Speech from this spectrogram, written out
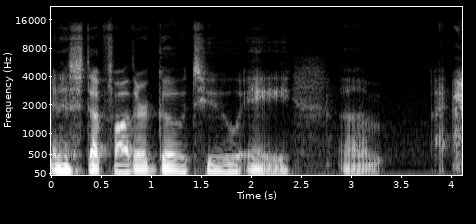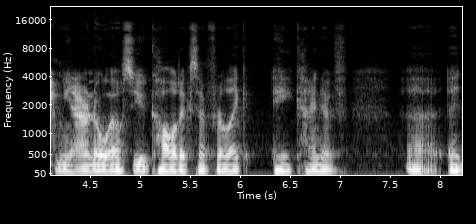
and his stepfather go to a um i, mean i don't know what else you'd call it except for like a kind of uh, a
